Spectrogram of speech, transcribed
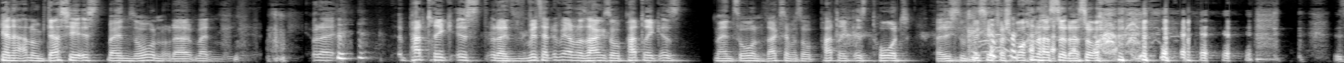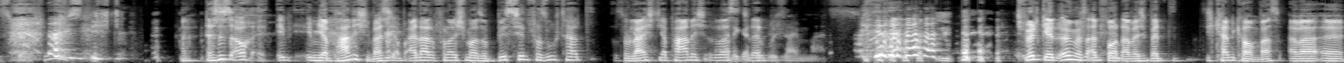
keine Ahnung, das hier ist mein Sohn oder mein, oder Patrick ist, oder du willst halt irgendwie nur sagen so, Patrick ist mein Sohn. Sagst einfach so, Patrick ist tot, weil dich so ein bisschen versprochen hast oder so. Das wäre schon lustig. Das ist auch im, im Japanischen, weiß ich, ob einer von euch schon mal so ein bisschen versucht hat, so leicht Japanisch oder was zu lernen. Ich würde gerne irgendwas antworten, aber ich, ich kann kaum was. Aber äh,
